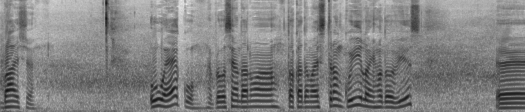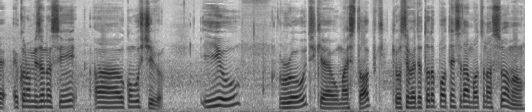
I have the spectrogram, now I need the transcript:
baixa, o Eco é para você andar numa tocada mais tranquila em rodovias, é, economizando assim uh, o combustível. E o Road, que é o mais top, que você vai ter toda a potência da moto na sua mão.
